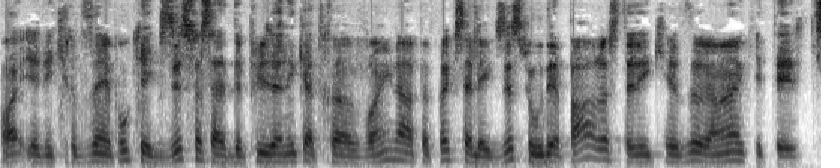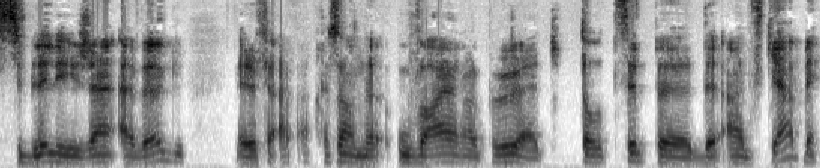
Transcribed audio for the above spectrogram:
Oui, il y a des crédits d'impôt qui existent. Ça, ça depuis les années 80, là, à peu près que ça existe. au départ, c'était des crédits vraiment qui, étaient, qui ciblaient les gens aveugles. Mais après ça, on a ouvert un peu à tout autre type euh, de handicap. Mais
